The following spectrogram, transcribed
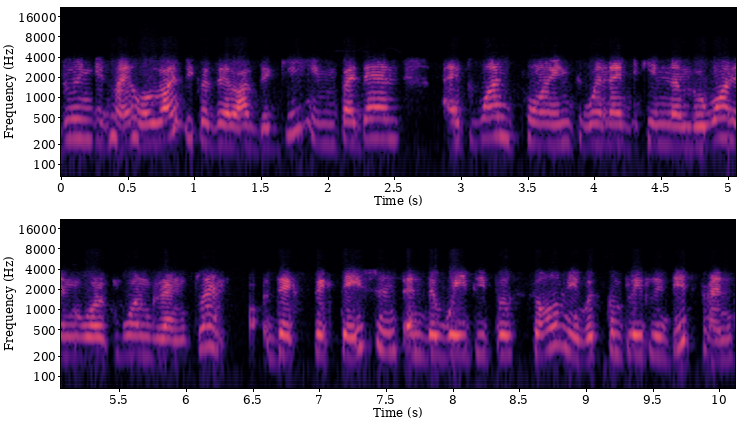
doing it my whole life because I love the game. But then at one point when I became number one and won Grand Slam, the expectations and the way people saw me was completely different.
